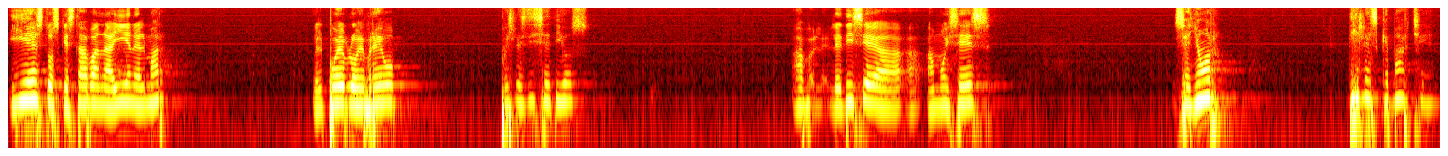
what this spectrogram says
Y estos que estaban ahí en el mar, el pueblo hebreo, pues les dice Dios, le dice a, Moisés, Señor, diles que marchen.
